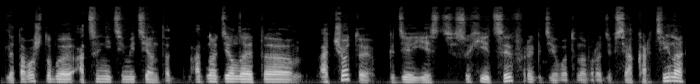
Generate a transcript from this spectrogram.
для того, чтобы оценить эмитента? Одно дело это отчеты, где есть сухие цифры, где вот она вроде вся картина,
